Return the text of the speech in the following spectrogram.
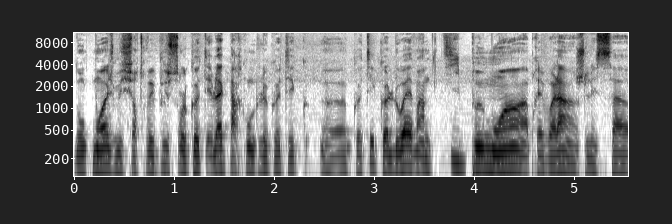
Donc moi, je me suis retrouvé plus sur le côté Black. Par contre, le côté, côté Cold Wave, un petit peu moins. Après, voilà, hein, je laisse ça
